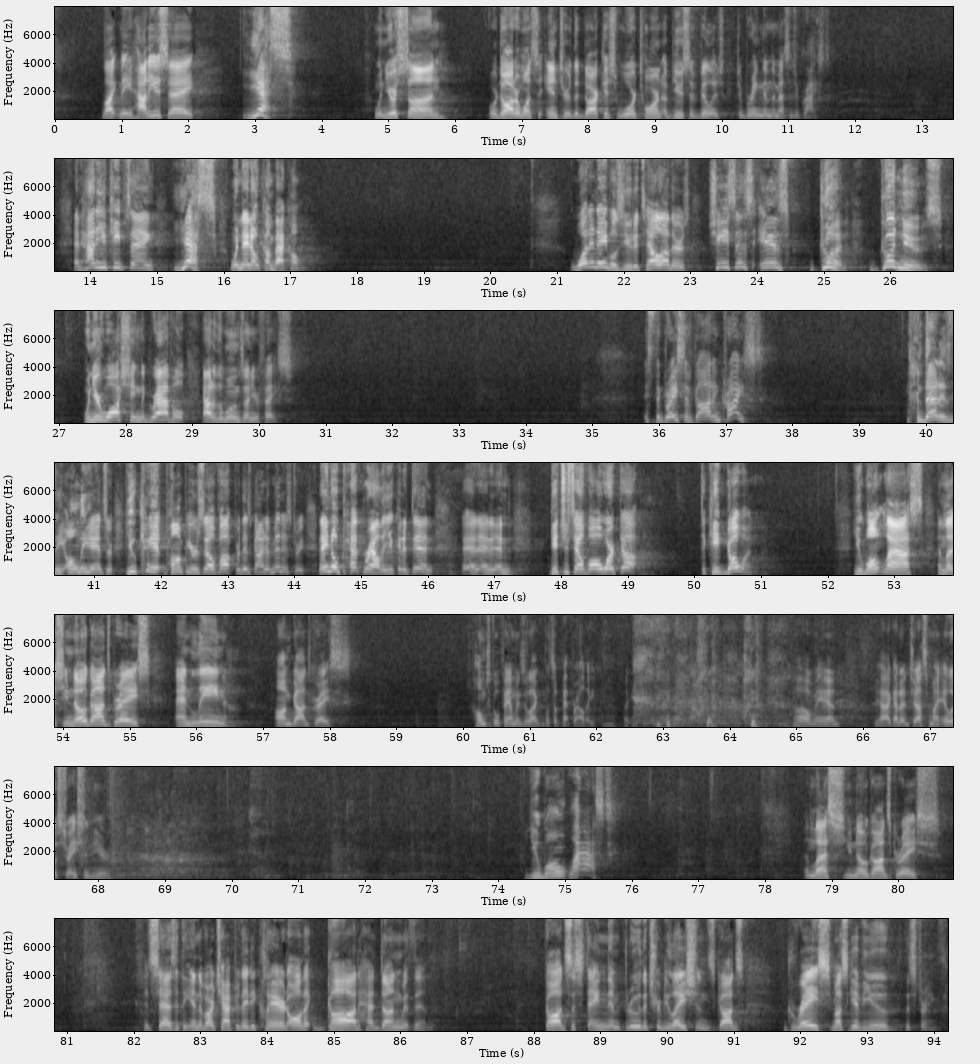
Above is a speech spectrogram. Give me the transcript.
like me. How do you say yes when your son or daughter wants to enter the darkest, war torn, abusive village to bring them the message of Christ? And how do you keep saying yes when they don't come back home? What enables you to tell others Jesus is good? Good news when you're washing the gravel out of the wounds on your face. It's the grace of God in Christ. that is the only answer. You can't pump yourself up for this kind of ministry. There ain't no pep rally you can attend and, and, and get yourself all worked up to keep going. You won't last unless you know God's grace and lean on God's grace. Homeschool families are like, what's a pep rally? Like, oh man, yeah, I got to adjust my illustration here. You won't last unless you know God's grace. It says at the end of our chapter, they declared all that God had done with them. God sustained them through the tribulations. God's grace must give you the strength.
